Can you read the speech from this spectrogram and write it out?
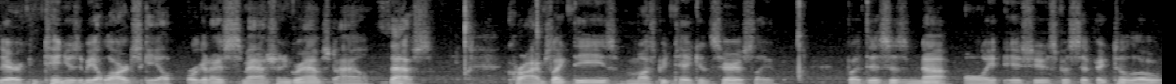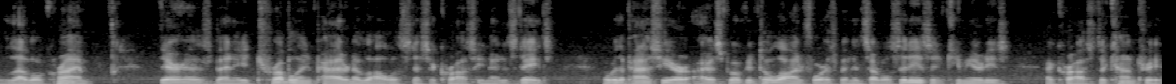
there continues to be a large scale, organized smash and grab style thefts. Crimes like these must be taken seriously. But this is not only an issue specific to low level crime. There has been a troubling pattern of lawlessness across the United States. Over the past year, I have spoken to law enforcement in several cities and communities across the country.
